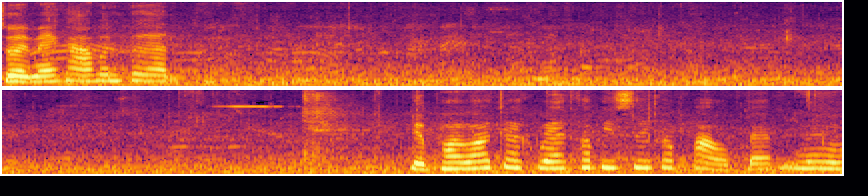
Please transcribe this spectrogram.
สวยไหมคะเพื่อนๆ เดี๋ยวพลอยว่าจะแวะเข้าไปซื้อกระเป๋าแป๊บนึง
